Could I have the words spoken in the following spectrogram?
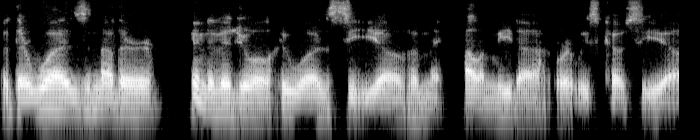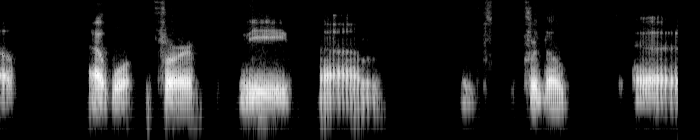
but there was another individual who was CEO of Alameda, or at least co-CEO, for the um, for the uh,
